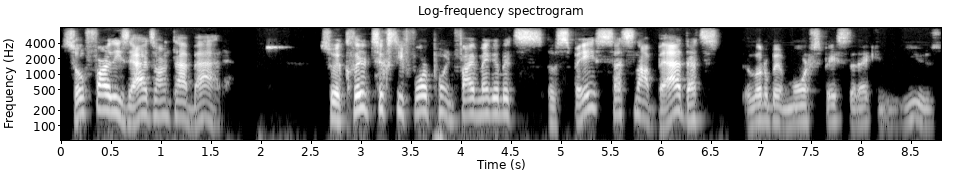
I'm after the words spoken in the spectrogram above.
so far these ads aren't that bad. So it cleared 64.5 megabits of space. That's not bad. That's a little bit more space that I can use.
